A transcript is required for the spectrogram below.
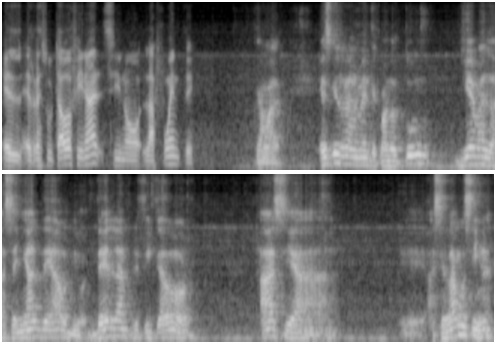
el, el, resultado final, sino la fuente. Cabal es que realmente cuando tú llevas la señal de audio del amplificador hacia, eh, hacia la bocina,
